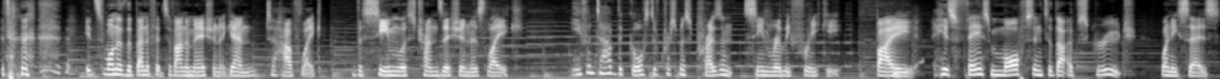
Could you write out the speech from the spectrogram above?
it's one of the benefits of animation again to have like the seamless transition as like even to have the ghost of Christmas present seem really freaky by his face morphs into that of Scrooge when he says,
